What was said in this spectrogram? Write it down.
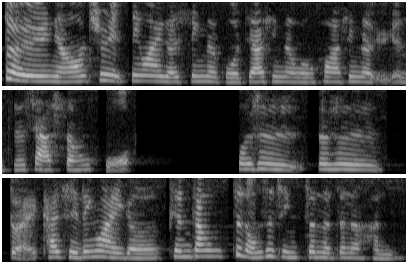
对于你要去另外一个新的国家、新的文化、新的语言之下生活，或是就是对开启另外一个篇章，这种事情真的真的很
